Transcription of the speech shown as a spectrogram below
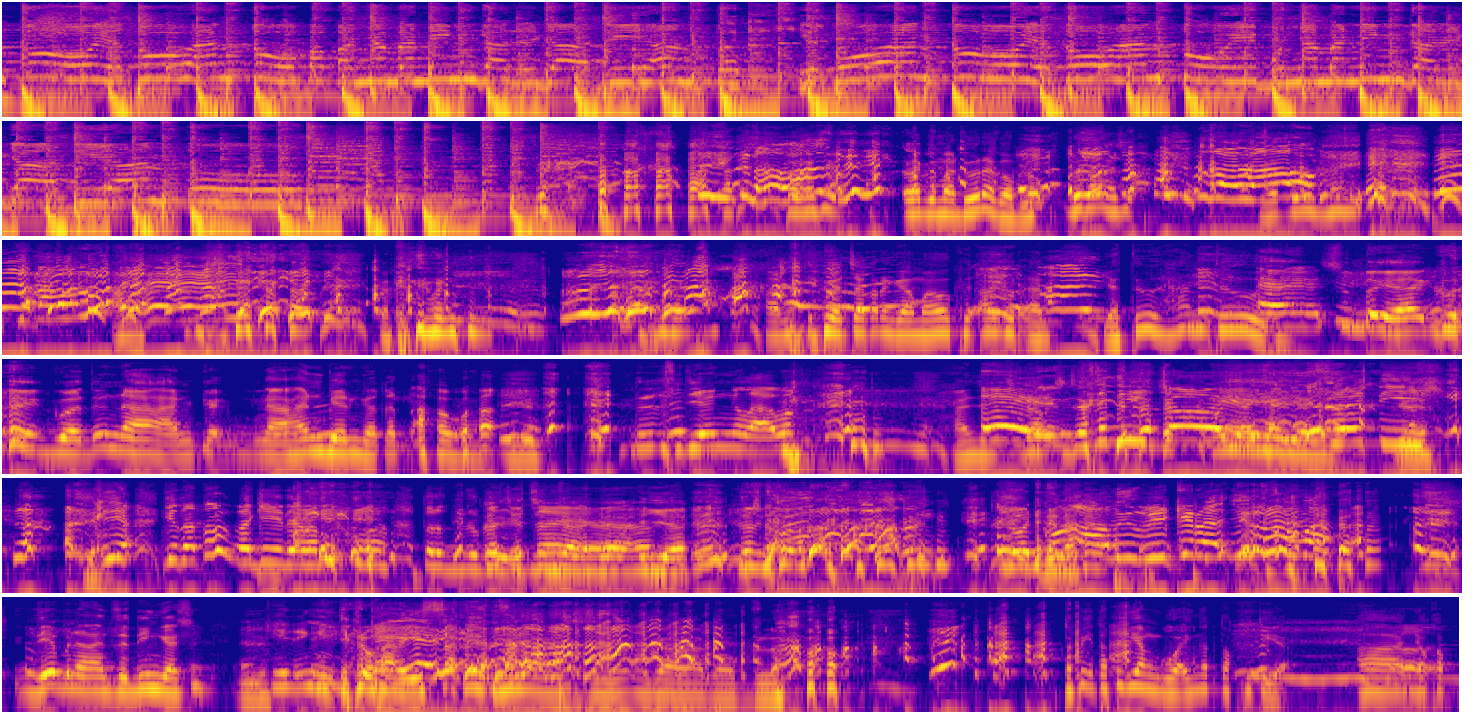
Kenapa Tau gak sih lagu Madura goblok? Lu tau gak sih? Nggak tahu. Eh, eh, ketawa lu. Eh, eh, eh. Anaknya baca koran gak mau ke Al-Quran. Ya Tuhan tuh. Eh, sumpah ya, gue gue tuh nahan ke, nahan biar nggak ketawa. Terus dia ngelawak. Anjing. Eh, sedih coy. Oh iya iya iya. iya. Sedih. Iya, kita tuh lagi dalam oh, turut berduka cita ya. Iya. Terus gue gue Gue gak habis mikir anjir Dia beneran sedih gak sih? Kayak dia ngincer warisan. Iya sih, enggak lah goblok. tapi tapi yang gua inget waktu itu ya, eh, nyokap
